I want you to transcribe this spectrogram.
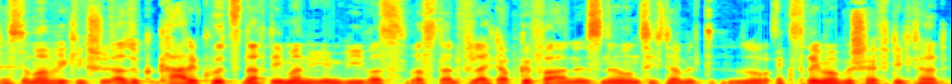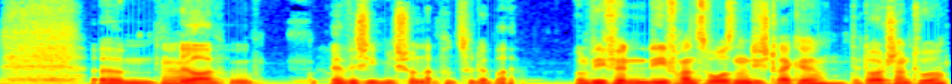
das ist doch mal wirklich schön. Also gerade kurz nachdem man irgendwie was, was dann vielleicht abgefahren ist, ne, und sich damit so extremer beschäftigt hat, ähm, ja. ja erwische ich mich schon ab und zu dabei. Und wie finden die Franzosen die Strecke der Deutschlandtour?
